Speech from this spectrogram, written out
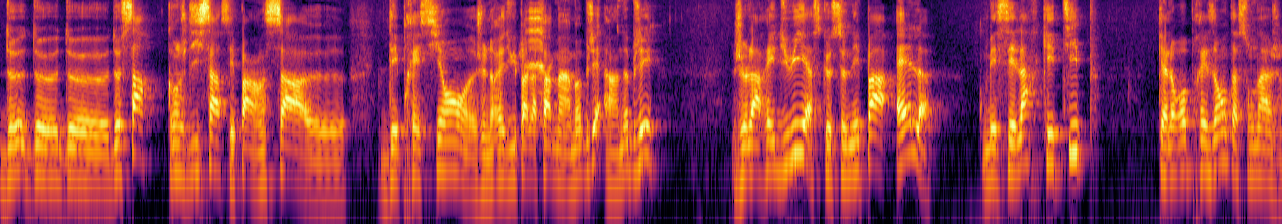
de, de, de, ça. Quand je dis ça, c'est pas un ça euh, dépréciant, je ne réduis pas la femme à un objet, à un objet. Je la réduis à ce que ce n'est pas elle, mais c'est l'archétype qu'elle représente à son âge.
